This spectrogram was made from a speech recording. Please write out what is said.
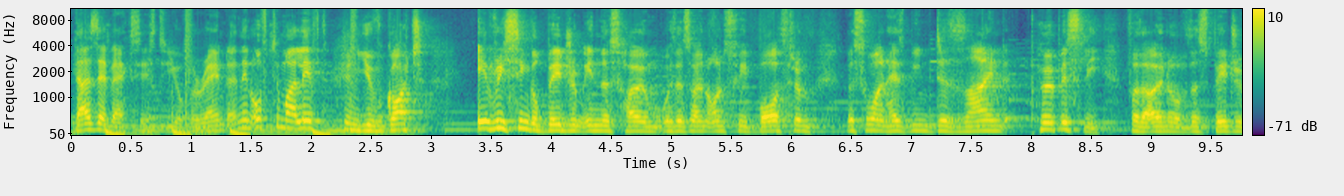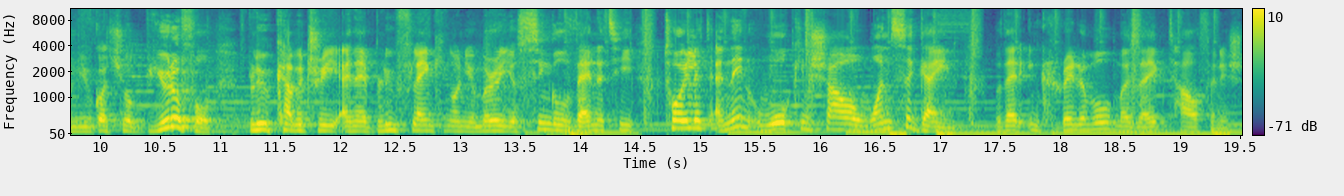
does have access to your veranda. And then off to my left, you've got every single bedroom in this home with its own ensuite bathroom. This one has been designed purposely for the owner of this bedroom. You've got your beautiful blue cupboardry and a blue flanking on your mirror, your single vanity, toilet, and then walk-in shower once again with that incredible mosaic tile finish.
